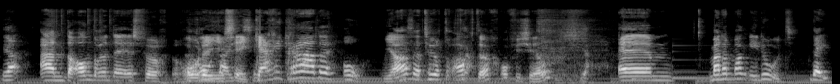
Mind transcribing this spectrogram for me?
Ja. En de andere die is voor Roda Roda JC. Kerkrade. Oh. Ja, dat hoort erachter, officieel. Ja. Ehm, maar dat maakt niet uit. Nee.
